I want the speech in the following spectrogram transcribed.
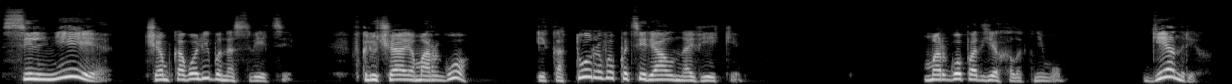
сильнее, чем кого-либо на свете, включая Марго, и которого потерял навеки. Марго подъехала к нему. — Генрих!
